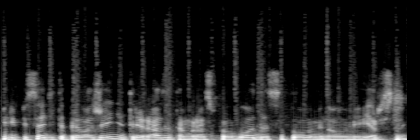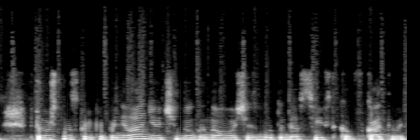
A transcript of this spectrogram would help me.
переписать это приложение три раза, там, раз в полгода с новыми новыми версиями. Потому что, насколько я поняла, они очень много нового сейчас будут туда в Swift вкатывать.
